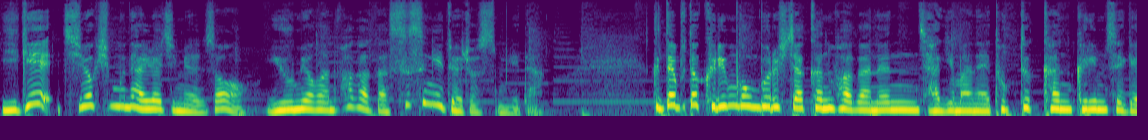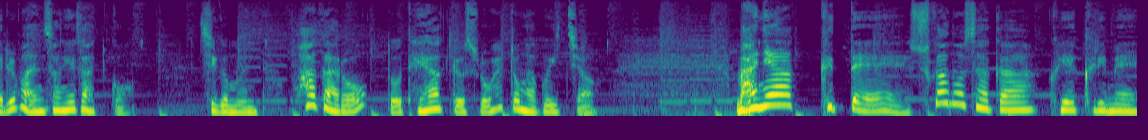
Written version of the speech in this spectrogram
이게 지역신문에 알려지면서 유명한 화가가 스승이 되어줬습니다. 그때부터 그림 공부를 시작한 화가는 자기만의 독특한 그림 세계를 완성해 갔고 지금은 화가로 또 대학 교수로 활동하고 있죠. 만약 그때 수간호사가 그의 그림에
